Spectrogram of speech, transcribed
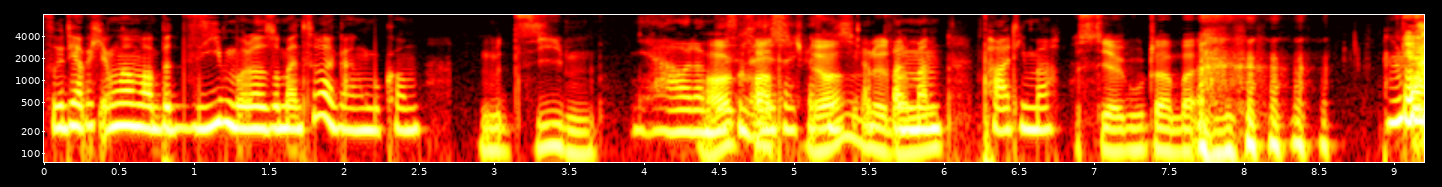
So, die habe ich irgendwann mal mit sieben oder so mein Zimmer gegangen bekommen. Mit sieben? Ja, oder ein bisschen krass. älter. Ich weiß ja, nicht, nee, wann man Party macht. Ist die ja gut dabei. ja,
